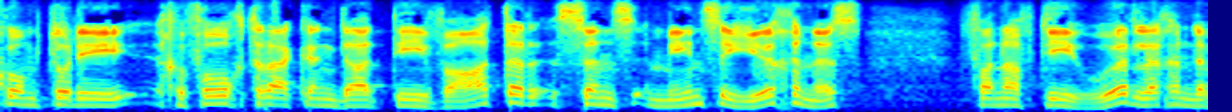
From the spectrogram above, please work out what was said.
kom tot die gevolgtrekking dat die water sins mense jeugenis vanaf die hoërliggende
